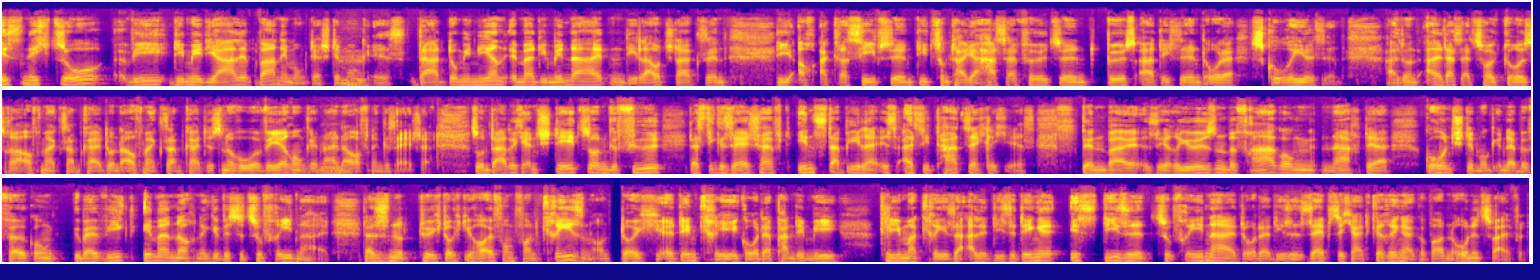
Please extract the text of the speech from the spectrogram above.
ist nicht so, wie die mediale Wahrnehmung der Stimmung mhm. ist. Da dominieren immer die Minderheiten, die lautstark sind, die auch aggressiv sind, die zum Teil ja hasserfüllt sind, bösartig sind oder skurril sind. Also und all das erzeugt größere Aufmerksamkeit und Aufmerksamkeit ist eine hohe Währung in mhm. einer offenen Gesellschaft. So und dadurch entsteht so ein Gefühl, dass die Gesellschaft instabiler ist, als sie tatsächlich ist. Denn bei seriösen Befragungen nach der Grund Grundstimmung in der Bevölkerung überwiegt immer noch eine gewisse Zufriedenheit. Das ist natürlich durch die Häufung von Krisen und durch äh, den Krieg oder Pandemie Klimakrise, alle diese Dinge, ist diese Zufriedenheit oder diese Selbstsicherheit geringer geworden, ohne Zweifel.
